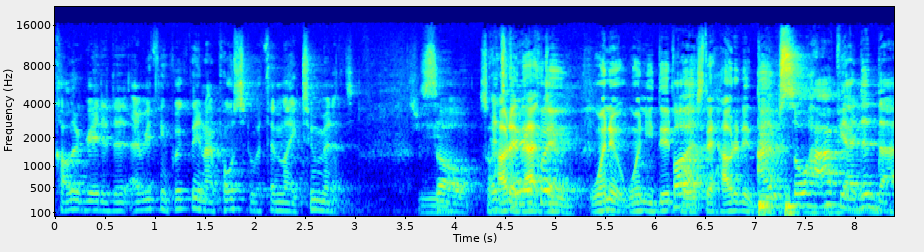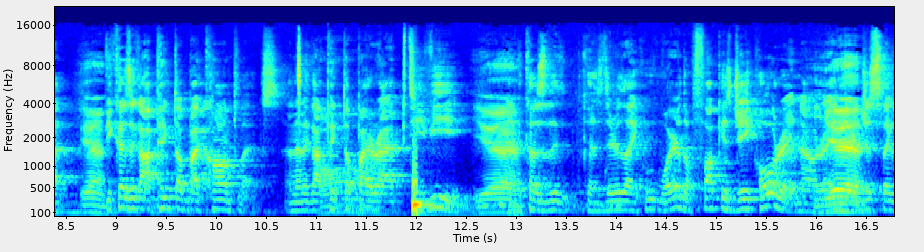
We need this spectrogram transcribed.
color graded it, everything quickly, and I posted within like two minutes. So, So how did that quick. do? When it when you did But post it, how did it do? I'm so happy I did that. Yeah. Because it got picked up by Complex, and then it got picked up by Oh. Rap TV. Yeah. Because because they're like, where the fuck is J Cole right now? Right? Yeah. They're just like,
